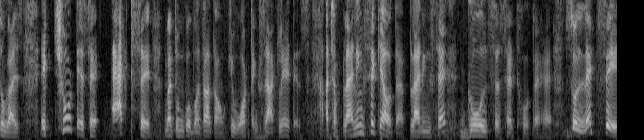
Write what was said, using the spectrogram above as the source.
तो गाइज़ एक छोटे से एक्ट से मैं तुमको बताता हूँ कि वॉट एग्जैक्टली इट इज़ अच्छा प्लानिंग से क्या होता है? प्लानिंग से गोल से सेट होते हैं. So let say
